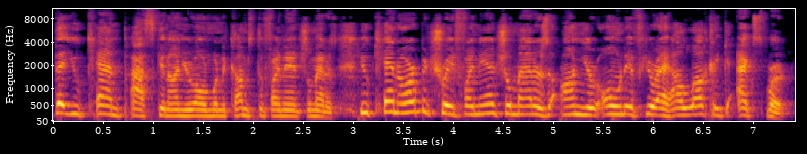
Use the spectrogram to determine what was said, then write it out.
that you can paskin on your own when it comes to financial matters. You can arbitrate financial matters on your own if you're a halachic expert.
